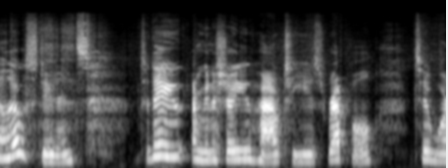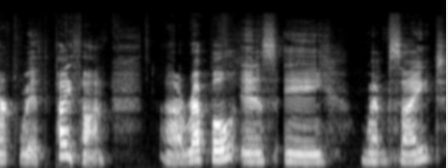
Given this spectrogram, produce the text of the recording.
Hello students. Today I'm going to show you how to use REPL to work with Python. Uh, REPL is a website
